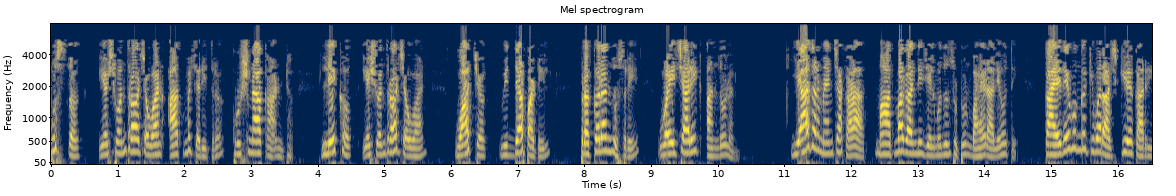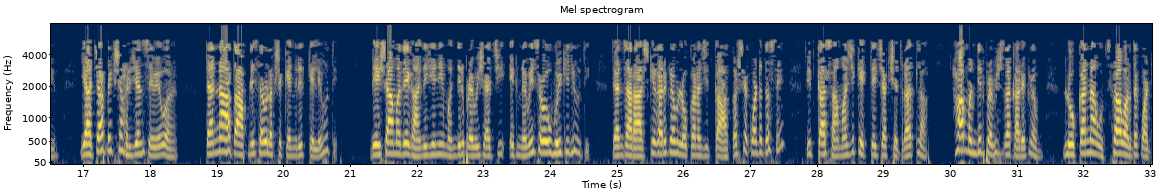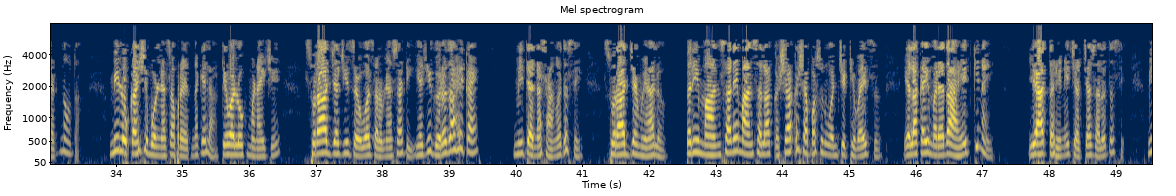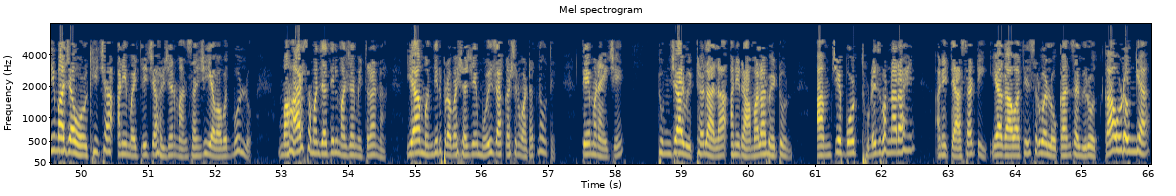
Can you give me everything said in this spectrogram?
पुस्तक यशवंतराव चव्हाण आत्मचरित्र कृष्णाकांठ लेखक यशवंतराव चव्हाण वाचक विद्या पाटील प्रकरण दुसरे वैचारिक आंदोलन. या दरम्यानच्या काळात महात्मा गांधी जेलमधून सुटून बाहेर आले होते. कायदेभंग किंवा राजकीय कार्य याच्यापेक्षा हरिजन सेवेवर त्यांना आता आपले सर्व लक्ष केंद्रित केले होते. देशामध्ये गांधीजींनी मंदिर प्रवेशाची एक नवी चळवळ उभी केली होती. त्यांचा राजकीय कार्यक्रम लोकांना जितका आकर्षक वाटत असे तितका सामाजिक एकतेच्या क्षेत्रातला हा मंदिर प्रवेशाचा कार्यक्रम लोकांना उत्साहवर्धक वाटत नव्हता. मी लोकांशी बोलण्याचा प्रयत्न केला तेव्हा लोक म्हणायचे स्वराज्याची चळवळ चालवण्यासाठी याची गरज आहे काय? मी त्यांना सांगत असे स्वराज्य मिळालं तरी माणसाने माणसाला कशा कशापासून वंचित ठेवायचं? याला काही मर्यादा आहेत की नाही? या तऱ्हेने चर्चा चालत असे. मी माझ्या ओळखीच्या आणि मैत्रीच्या हरिजन माणसांशी याबाबत बोललो. महार समाजातील माझ्या मित्रांना या मंदिर प्रवाशाचे मुळीच आकर्षण वाटत नव्हते. ते म्हणायचे तुमच्या विठ्ठलाला आणि रामाला भेटून आमचे पोट थोडेच भरणार आहे आणि त्यासाठी या गावातील सर्व लोकांचा विरोध का उडवून घ्या?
